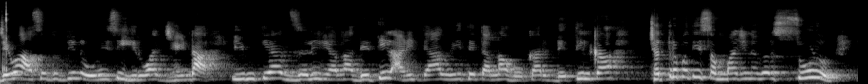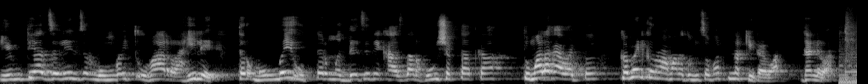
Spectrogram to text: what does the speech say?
जेव्हा असदुद्दीन ओवेसी हिरवा झेंडा इम्तियाज जलील यांना देतील आणि त्यावेळी ते त्यांना होकार देतील का? छत्रपती संभाजीनगर सोडून इम्तियाज जलील जर मुंबईत उभा राहिले तर मुंबई उत्तर मध्येचे ते खासदार होऊ शकतात का? तुम्हाला काय वाटतं? कमेंट करून आम्हाला तुमचं मत नक्की कळवा. धन्यवाद.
